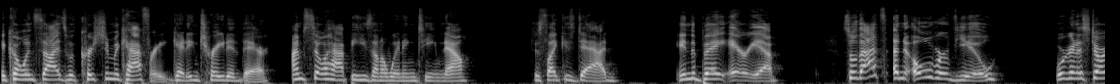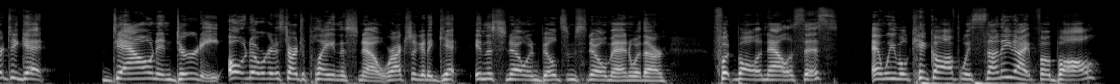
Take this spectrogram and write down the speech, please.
It coincides with Christian McCaffrey getting traded there. I'm so happy he's on a winning team now, just like his dad in the Bay Area. So that's an overview. We're going to start to get down and dirty. Oh, no, we're going to start to play in the snow. We're actually going to get in the snow and build some snowmen with our football analysis. And we will kick off with Sunday night football.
